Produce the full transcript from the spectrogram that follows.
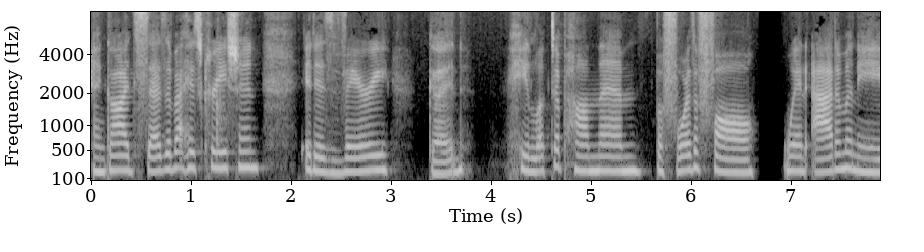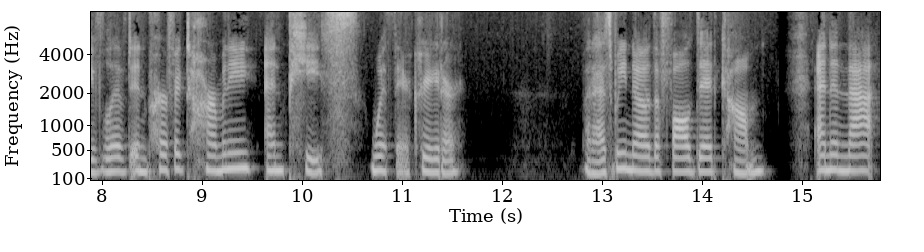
And God says about his creation, it is very good. He looked upon them before the fall when Adam and Eve lived in perfect harmony and peace with their Creator. But as we know, the fall did come. And in that,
